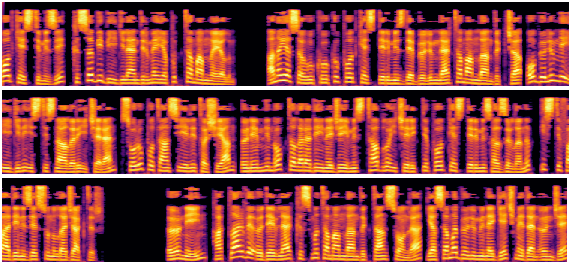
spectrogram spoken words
Podcast'imizi, kısa bir bilgilendirme yapıp tamamlayalım. Anayasa hukuku podcastlerimizde bölümler tamamlandıkça, o bölümle ilgili istisnaları içeren, soru potansiyeli taşıyan, önemli noktalara değineceğimiz tablo içerikli podcastlerimiz hazırlanıp, istifadenize sunulacaktır. Örneğin, haklar ve ödevler kısmı tamamlandıktan sonra, yasama bölümüne geçmeden önce,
